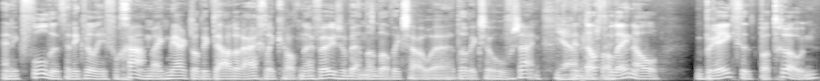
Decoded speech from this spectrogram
En ik voel dit en ik wil hiervoor gaan. Maar ik merk dat ik daardoor eigenlijk wat nerveuzer ben dan dat ik zou, eh, dat ik zou hoeven zijn. Ja, en dat alleen al breekt het patroon.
